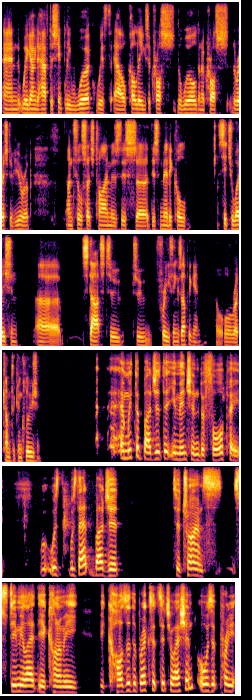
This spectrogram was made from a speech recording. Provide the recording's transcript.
and we're going to have to simply work with our colleagues across the world and across the rest of Europe until such time as this uh, this medical situation uh, starts to to free things up again or, or, come to conclusion. And with the budget that you mentioned before, Pete, was was that budget to try and s- stimulate the economy because of the Brexit situation, or was it pre?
